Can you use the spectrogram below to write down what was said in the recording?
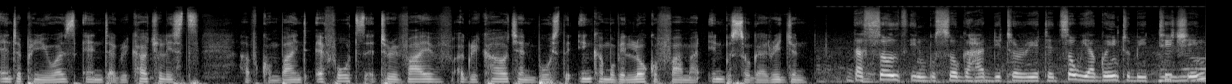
entrepreneurs, and agriculturalists, have combined efforts to revive agriculture and boost the income of a local farmer in Busoga region. The soils in Busoga had deteriorated, so we are going to be teaching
